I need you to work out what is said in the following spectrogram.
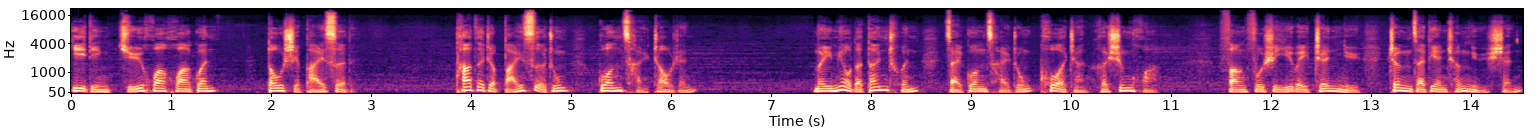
一顶菊花花冠，都是白色的。他在这白色中光彩照人，美妙的单纯在光彩中扩展和升华。仿佛是一位真女正在变成女神。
